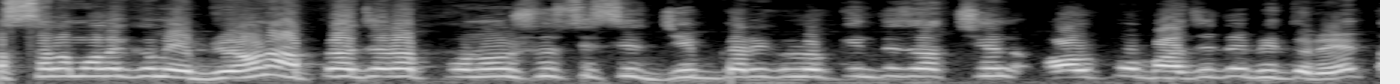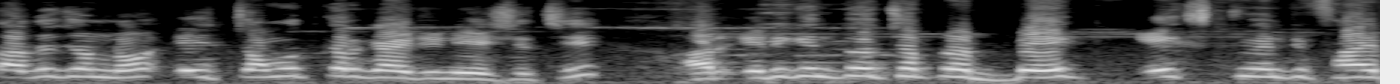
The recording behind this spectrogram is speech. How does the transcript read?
আসসালামু আলাইকুম এভরিওয়ান আপনারা যারা পনেরোশো সিসির জিপ গাড়িগুলো কিনতে যাচ্ছেন, অল্প বাজেটের ভিতরে, তাদের জন্য এই চমৎকার গাড়িটি নিয়ে এসেছি। আর এটি কিন্তু হচ্ছে আপনার বেগ এক্স টোয়েন্টি ফাইভ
